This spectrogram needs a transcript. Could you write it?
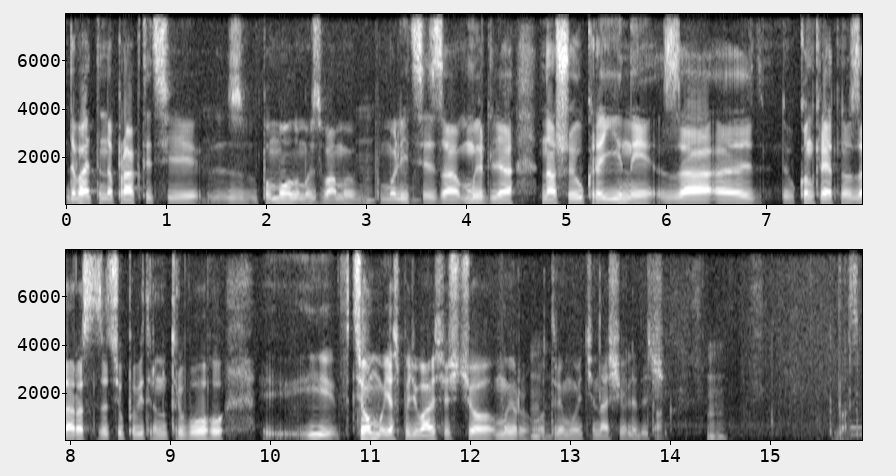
Давайте на практиці помолимось з вами, помоліться за мир для нашої України, за конкретно зараз за цю повітряну тривогу. І- в цьому я сподіваюся, що мир отримують і наші глядачі. Будь ласка.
